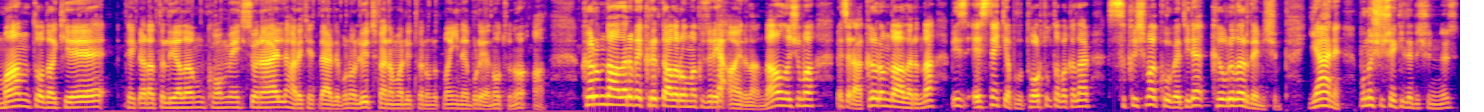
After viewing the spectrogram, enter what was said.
Mantodaki tekrar hatırlayalım konveksiyonel hareketlerdi. Bunu lütfen ama lütfen unutma yine buraya notunu al. Kıvrım dağları ve kırık dağlar olmak üzere ayrılan dağ oluşumu. Mesela kıvrım dağlarında biz esnek yapılı tortul tabakalar sıkışma kuvvetiyle kıvrılır demişim. Yani bunu şu şekilde düşününüz.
